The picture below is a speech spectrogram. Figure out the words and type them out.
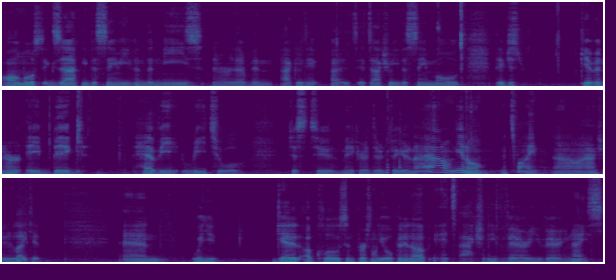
almost exactly the same. Even the knees, they're they've been actually uh, it's it's actually the same mold. They've just given her a big, heavy retool just to make her a third figure. And I don't, you know, it's fine. Uh, I actually like it. And when you get it up close and personal, you open it up, it's actually very, very nice.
